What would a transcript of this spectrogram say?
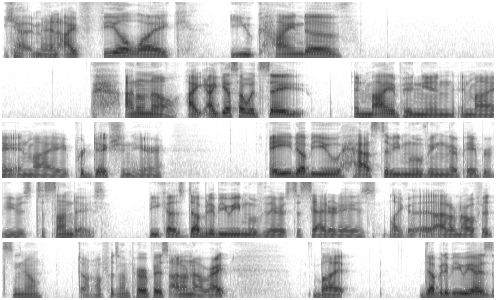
yeah, man, I feel like you kind of I don't know. I, I guess I would say in my opinion, in my in my prediction here, AEW has to be moving their pay-per-views to Sundays because WWE moved theirs to Saturdays. Like uh, I don't know if it's, you know, don't know if it's on purpose. I don't know, right? But WWE has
